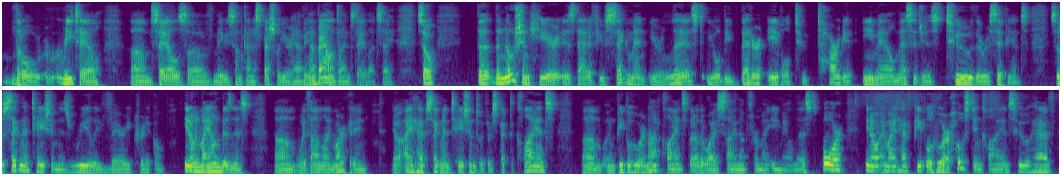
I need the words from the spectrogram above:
little retail um, sales of maybe some kind of special you're having on Valentine's Day, let's say. So the, the notion here is that if you segment your list, you will be better able to target email messages to the recipients. So segmentation is really very critical you know, in my own business um, with online marketing, you know, I have segmentations with respect to clients um, and people who are not clients but otherwise sign up for my email list. Or, you know, I might have people who are hosting clients who have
